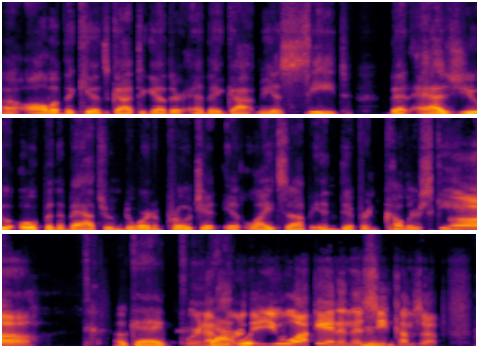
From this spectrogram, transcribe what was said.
uh, all of the kids got together and they got me a seat that as you open the bathroom door and approach it, it lights up in different color schemes. Oh, Okay. We're not that worthy. you walk in and the seat comes up.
